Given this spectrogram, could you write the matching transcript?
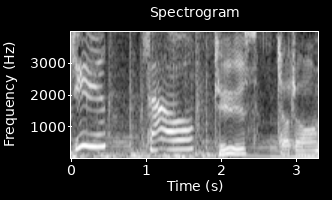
Tschüss. Ciao. Tschüss. Ciao, ciao.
